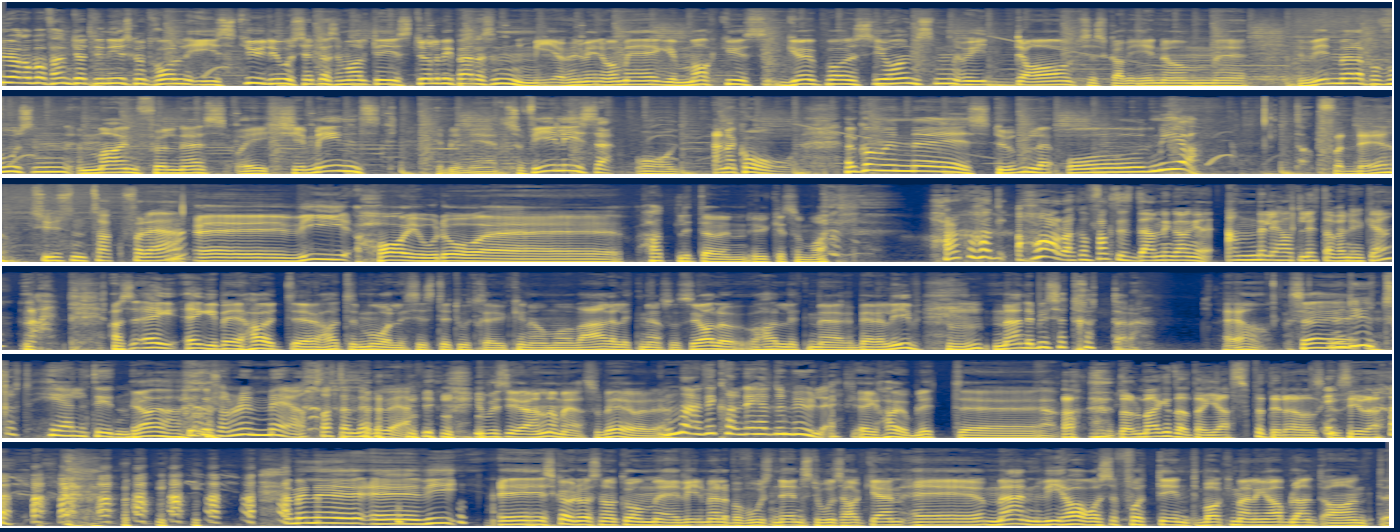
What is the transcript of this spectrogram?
Du hører på 5080 Nyhetskontroll. I studio sitter som alltid Sturlevik Pedersen, Mia Hundvin og meg, Markus Gaupås Johansen. Og i dag så skal vi innom eh, vindmøller på Fosen, mindfulness og ikke minst det blir mer Sofie Elise og NRK. Velkommen, eh, Sturle og Mia. Takk for det. Tusen takk for det. Eh, vi har jo da eh, hatt litt av en uke som var Har dere, hatt, har dere faktisk denne gangen endelig hatt litt av en uke? Nei. Altså, jeg, jeg, jeg har et, eh, hatt et mål de siste to-tre ukene om å være litt mer sosial og ha litt mer bedre liv, men jeg blir så trøtt av det. Ja. Så jeg, Men du er jo trøtt hele tiden. Ja, ja. Du kan ikke du er mer trøtt enn det du er. Jo, hvis jeg er enda mer, så blir jeg jo det. Nei, det, kan, det er helt umulig. Jeg har jo blitt uh, ja. La du merke til at han gjespet idet han skulle si det? Ja, Men eh, vi uh, skal jo da snakke om vindmøller på Fosen, det er den store saken. Eh, men vi har også fått inn tilbakemeldinger, blant annet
